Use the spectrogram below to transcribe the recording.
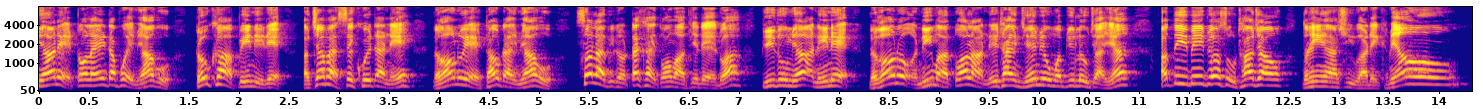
များနဲ့တော်လိုင်းတပ်ဖွဲ့များကိုဒုက္ခပေးနေတဲ့အကြမ်းဖက်စစ်ခွေးတပ်နဲ့၎င်းတို့ရဲ့ထောက်တိုင်များကိုဆက်လက်ပြီးတော့တိုက်ခိုက်သွားမှာဖြစ်တဲ့အတွက်ပြည်သူများအနေနဲ့၎င်းတို့အနီးမှာတွာလာနေထိုင်ခြင်းမျိုးမပြုလုပ်ကြရန်အတိပေးပြောဆိုထားကြောင်းသတင်းရရှိပါတယ်ခင်ဗျာ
